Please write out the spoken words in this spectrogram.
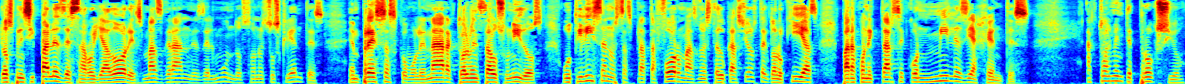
Los principales desarrolladores más grandes del mundo son nuestros clientes. Empresas como Lenar, actualmente en Estados Unidos, utilizan nuestras plataformas, nuestra educación, tecnologías para conectarse con miles de agentes. Actualmente Proxio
